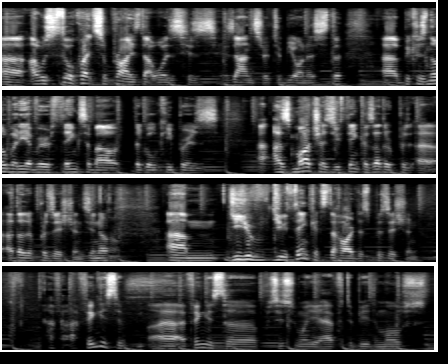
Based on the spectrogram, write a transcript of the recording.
Uh, I was still quite surprised that was his his answer, to be honest, uh, because nobody ever thinks about the goalkeepers uh, as much as you think as other uh, at other positions. You know, um, do you do you think it's the hardest position? I, I think it's the I I think it's the position where you have to be the most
